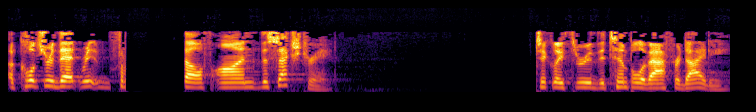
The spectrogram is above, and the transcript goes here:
a culture that threw itself on the sex trade, particularly through the temple of Aphrodite.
